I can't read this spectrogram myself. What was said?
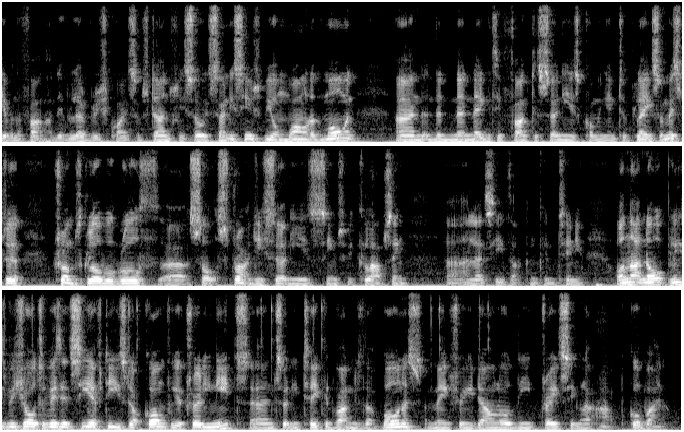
given the fact that they've leveraged quite substantially. So it certainly seems to be unwound at the moment, and the negative factor certainly is coming into play. So Mr. Trump's global growth uh, sort of strategy certainly is, seems to be collapsing. Uh, and let's see if that can continue. On that note, please be sure to visit cfds.com for your trading needs and certainly take advantage of that bonus and make sure you download the Trade Signal app. Goodbye now.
